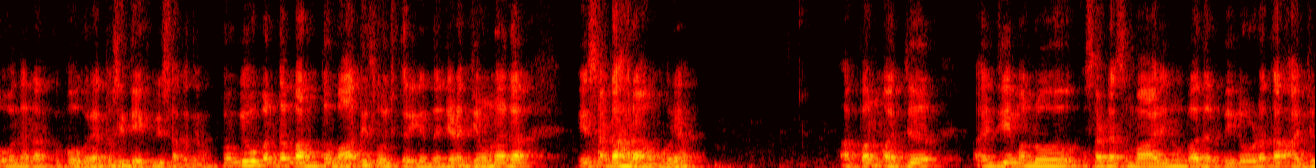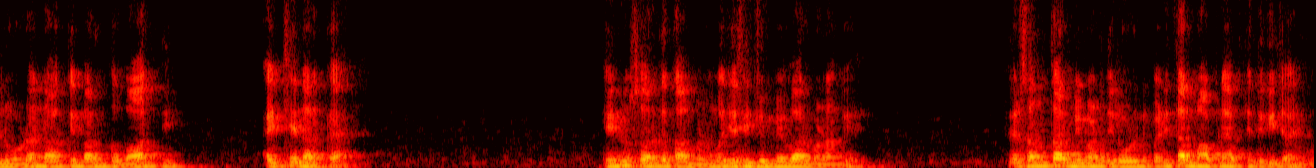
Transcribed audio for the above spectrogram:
ਉਹ ਬੰਦਾ ਨਰਕ ਭੋਗ ਰਿਹਾ, ਤੁਸੀਂ ਦੇਖ ਵੀ ਸਕਦੇ ਹੋ, ਕਿਉਂਕਿ ਉਹ ਬੰਦਾ ਮਰਨ ਤੋਂ ਬਾਅਦ ਦੀ ਸੋਚ ਕਰੀ ਜਾਂਦਾ, ਜਿਹੜਾ ਜਿਉਣਾ ਹੈਗਾ, ਇਹ ਸਾਡਾ ਹਰਾਮ ਹੋ ਰਿਹਾ। ਆਪਾਂ ਨੂੰ ਅੱਜ, ਜੇ ਮੰਨ ਲਓ ਸਾਡਾ ਸਮਾਜ ਨੂੰ ਬਦਲਣ ਦੀ ਲੋੜ ਆ, ਤਾਂ ਅੱਜ ਲੋੜ ਆ, ਨਾ ਕਿ ਮਰਨ ਤੋਂ ਬਾਅਦ ਦੀ। ਇੱਥੇ ਨਰਕ ਹੈ। ਇਹਨੂੰ ਸਵਰਗ ਤਾਂ ਬਣੂਗਾ, ਜੇ ਅਸੀਂ ਜ਼ਿੰਮੇਵਾਰ ਬਣਾਂਗੇ। ਫਿਰ ਸਾਨੂੰ ਧਰਮੀ ਬਣਨ ਦੀ ਲੋੜ ਨਹੀਂ ਪੈਣੀ, ਧਰਮ ਆਪਣੇ ਆਪ ਜ਼ਿੰਦਗੀ ਚ ਆ ਜਾਊਗਾ।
